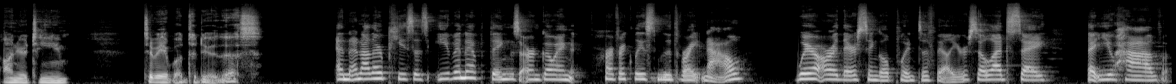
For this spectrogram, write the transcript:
on your team to be able to do this. And another piece is even if things aren't going perfectly smooth right now, where are their single points of failure? So let's say that you have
